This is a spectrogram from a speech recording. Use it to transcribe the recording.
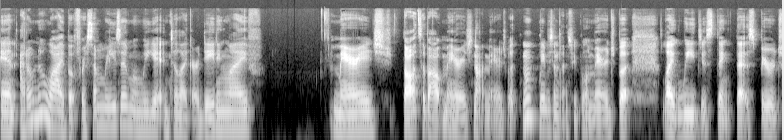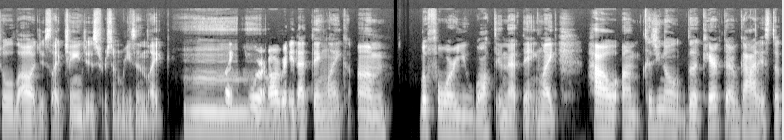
and I don't know why, but for some reason when we get into like our dating life, marriage, thoughts about marriage, not marriage, but mm, maybe sometimes people in marriage, but like we just think that spiritual law just like changes for some reason. Like like, you were mm, already that thing, like, um, before you walked in that thing, like, how, um, because you know, the character of God is to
